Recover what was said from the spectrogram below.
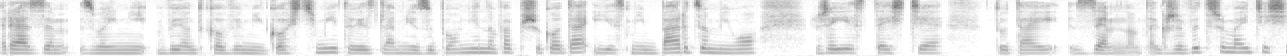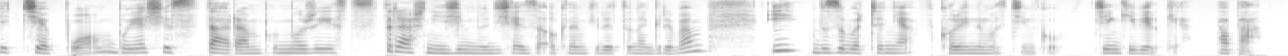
razem z moimi wyjątkowymi gośćmi. To jest dla mnie zupełnie nowa przygoda i jest mi bardzo miło, że jesteście tutaj ze mną. Także wytrzymajcie się ciepło, bo ja się staram, pomimo że jest strasznie zimno dzisiaj za oknem, kiedy to nagrywam. I do zobaczenia w kolejnym odcinku. Dzięki wielkie. Pa, pa.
